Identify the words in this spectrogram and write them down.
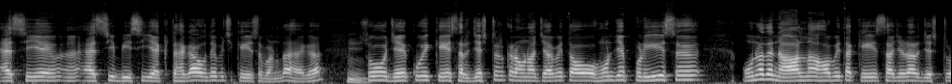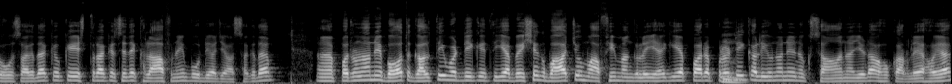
ਐਸਸੀ ਐਸਸੀ ਬੀਸੀ ਐਕਟ ਹੈਗਾ ਉਹਦੇ ਵਿੱਚ ਕੇਸ ਬਣਦਾ ਹੈਗਾ। ਸੋ ਜੇ ਕੋਈ ਕੇਸ ਰਜਿਸਟਰ ਕਰਾਉਣਾ ਚਾਹਵੇ ਤਾਂ ਉਹ ਹੁਣ ਜੇ ਪੁਲਿਸ ਉਹਨਾਂ ਦੇ ਨਾਲ ਨਾ ਹੋਵੇ ਤਾਂ ਕੇਸ ਆ ਜਿਹੜਾ ਰਜਿਸਟਰ ਹੋ ਸਕਦਾ, ਕਿਉਂਕਿ ਇਸ ਤਰ੍ਹਾਂ ਕਿਸੇ ਦੇ ਖਿਲਾਫ ਨਹੀਂ ਬੋਲਿਆ ਜਾ ਸਕਦਾ। ਪਰ ਉਹਨਾਂ ਨੇ ਬਹੁਤ ਗਲਤੀ ਵੱਡੀ ਕੀਤੀ ਆ। ਬੇਸ਼ੱਕ ਬਾਅਦ ਚੋਂ ਮਾਫੀ ਮੰਗ ਲਈ ਹੈਗੀ ਆ, ਪਰ ਪੋਲੀਟੀਕਲੀ ਉਹਨਾਂ ਨੇ ਨੁਕਸਾਨ ਆ ਜਿਹੜਾ ਉਹ ਕਰ ਲਿਆ ਹੋਇਆ।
